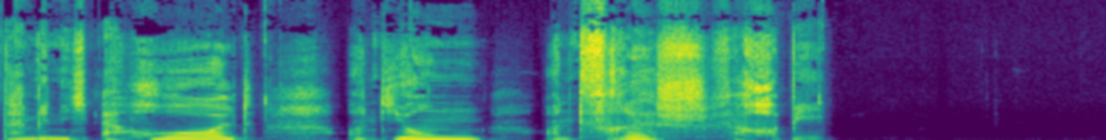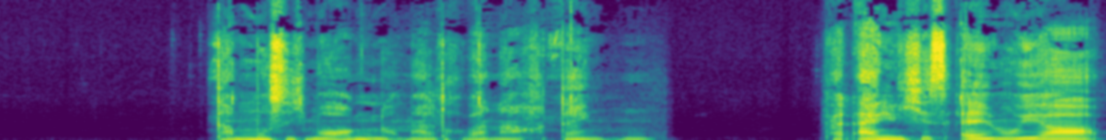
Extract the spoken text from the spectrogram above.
Dann bin ich erholt und jung und frisch für Hobby. Da muss ich morgen nochmal drüber nachdenken. Weil eigentlich ist Elmo ja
